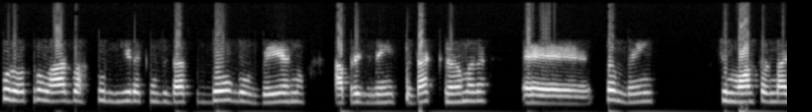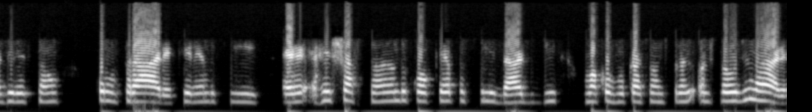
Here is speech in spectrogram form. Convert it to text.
por outro lado, Arthur Lira, candidato do governo à presidência da Câmara, é, também se mostra na direção contrária, querendo que, é, rechaçando qualquer possibilidade de uma convocação extra, extraordinária.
